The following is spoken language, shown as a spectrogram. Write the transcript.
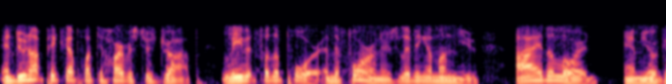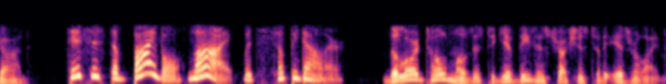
and do not pick up what the harvesters drop. Leave it for the poor and the foreigners living among you. I, the Lord, am your God. This is the Bible Live with Soapy Dollar. The Lord told Moses to give these instructions to the Israelites.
